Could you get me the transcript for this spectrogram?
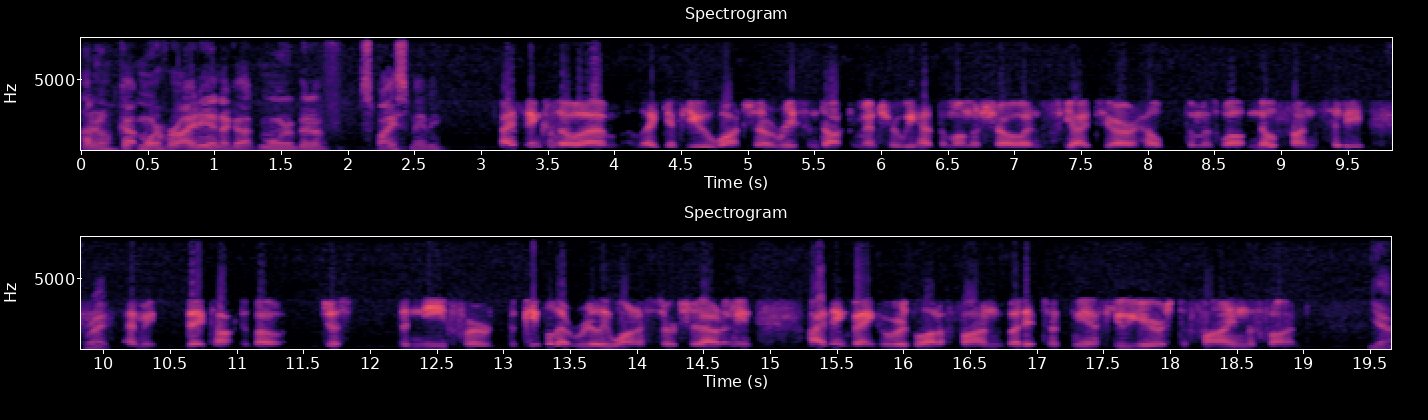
I don't know, got more variety and it got more a bit of spice maybe? I think so. Um, like if you watch a recent documentary, we had them on the show, and CITR helped them as well. No Fun City. Right. I mean, they talked about just the need for the people that really want to search it out. I mean, I think Vancouver is a lot of fun, but it took me a few years to find the fun. Yeah.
